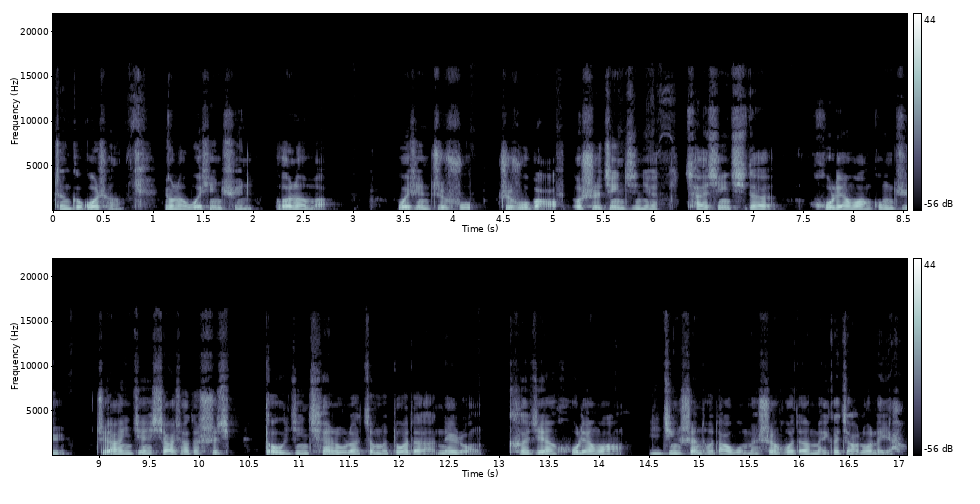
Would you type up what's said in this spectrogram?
整个过程用了微信群、饿了么。微信支付、支付宝都是近几年才兴起的互联网工具，这样一件小小的事情都已经嵌入了这么多的内容，可见互联网已经渗透到我们生活的每个角落了呀。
